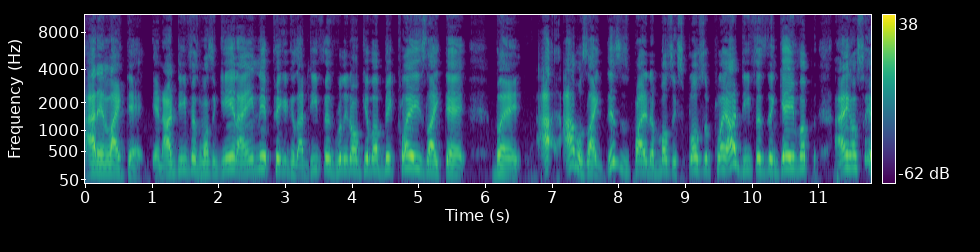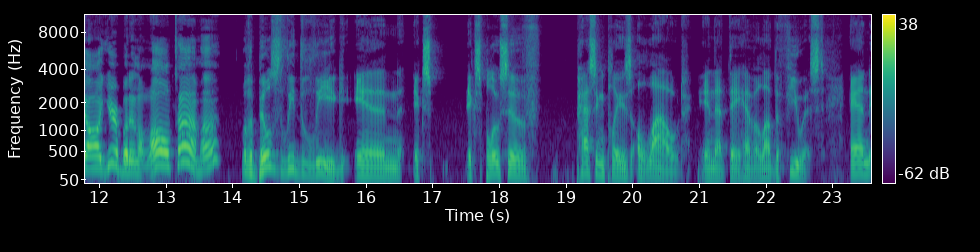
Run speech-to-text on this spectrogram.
I didn't like that. And our defense, once again, I ain't nitpicking because our defense really don't give up big plays like that. But I, I was like, this is probably the most explosive play our defense that gave up. I ain't gonna say all year, but in a long time, huh? Well, the Bills lead the league in ex- explosive passing plays allowed, in that they have allowed the fewest, and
